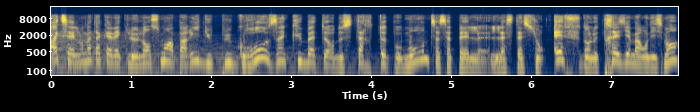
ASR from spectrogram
Axel, on attaque avec le lancement à Paris du plus gros incubateur de start-up au monde. Ça s'appelle la station F dans le 13e arrondissement.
